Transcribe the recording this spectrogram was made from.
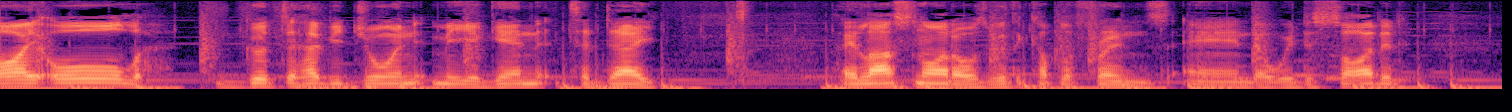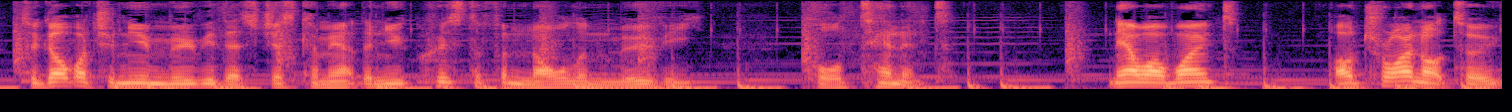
Hi, all. Good to have you join me again today. Hey, last night I was with a couple of friends and uh, we decided to go watch a new movie that's just come out the new Christopher Nolan movie called Tenet. Now, I won't, I'll try not to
